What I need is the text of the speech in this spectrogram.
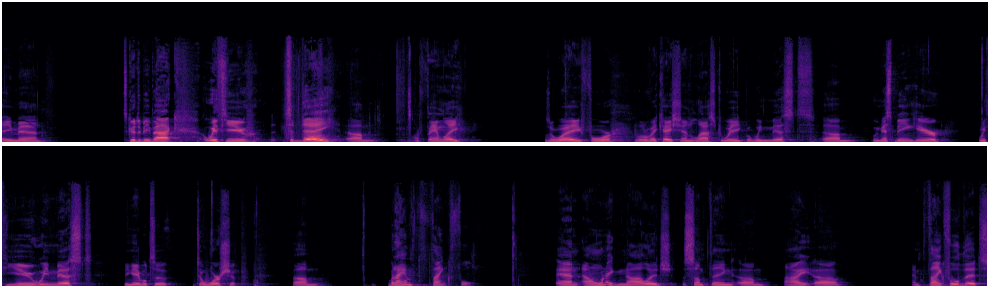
Amen. It's good to be back with you today. Um, our family was away for a little vacation last week, but we missed um, we missed being here with you. We missed being able to to worship. Um, but I am thankful, and I want to acknowledge something. Um, I uh, am thankful that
